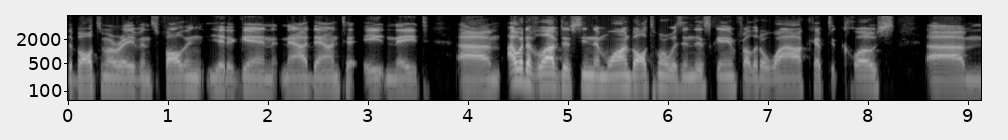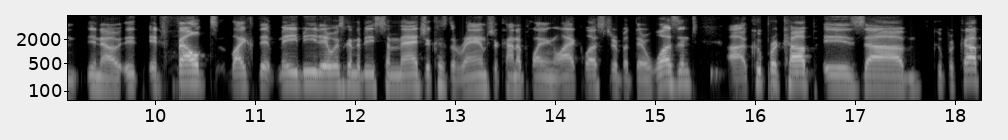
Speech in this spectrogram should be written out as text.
The Baltimore Ravens falling yet again, now down to 8 and 8. Um, I would have loved to have seen them won. Baltimore was in this game for a little while, kept it close. Um, you know, it, it felt like that maybe there was going to be some magic because the Rams are kind of playing lackluster, but there wasn't. Uh, Cooper Kupp is um, Cooper Kupp.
